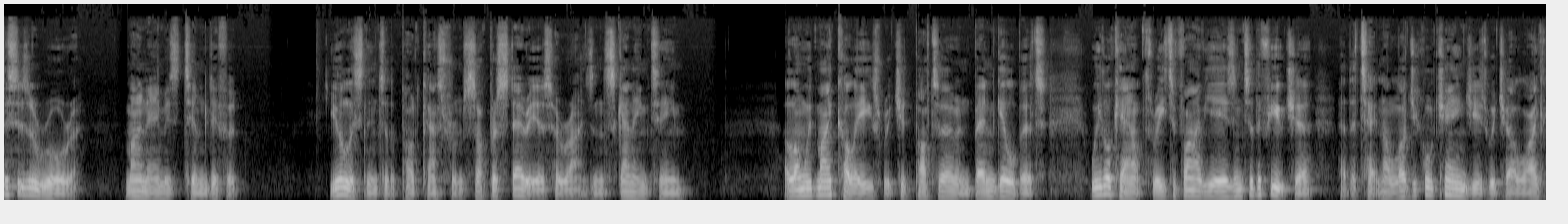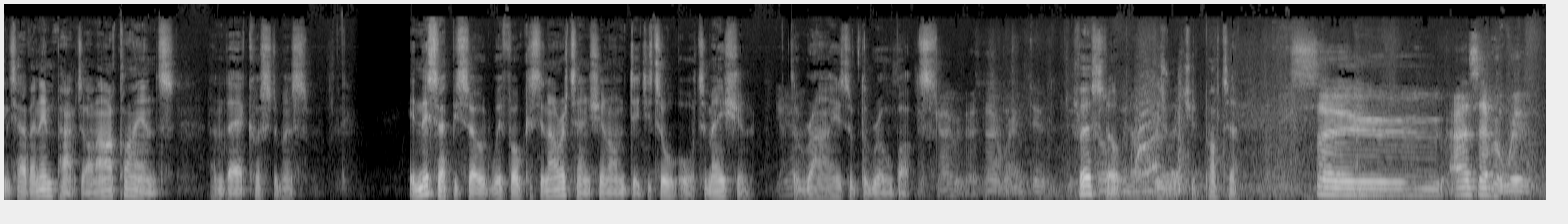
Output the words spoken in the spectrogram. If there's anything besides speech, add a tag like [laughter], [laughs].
This is Aurora. My name is Tim Difford. You're listening to the podcast from Sopra Steria's Horizon Scanning team. Along with my colleagues Richard Potter and Ben Gilbert, we look out three to five years into the future at the technological changes which are likely to have an impact on our clients and their customers. In this episode, we're focusing our attention on digital automation, the rise of the robots. Go with it, don't we? First up is Richard Potter. So, as ever with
